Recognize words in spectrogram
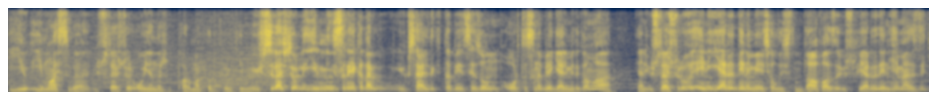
İyi, iyi maçtı be. Üst slasher oynanır. Parmakladık rakibi. Üst slasher'le 20. sıraya kadar yükseldik. Tabii sezon ortasına bile gelmedik ama Yani üst slasher'ı en iyi yerde denemeye çalıştım. Daha fazla üst bir yerde deneyemezdik.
